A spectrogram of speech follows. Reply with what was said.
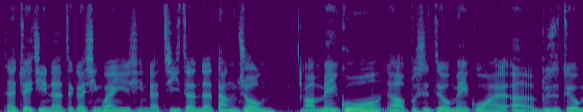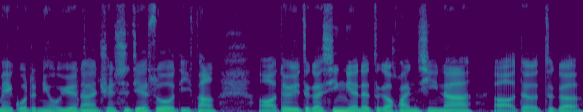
在最近呢这个新冠疫情的激增的当中。啊，美国啊，不是只有美国，还呃，不是只有美国的纽约，当然全世界所有地方啊，对于这个新年的这个欢庆呢，呃的这个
